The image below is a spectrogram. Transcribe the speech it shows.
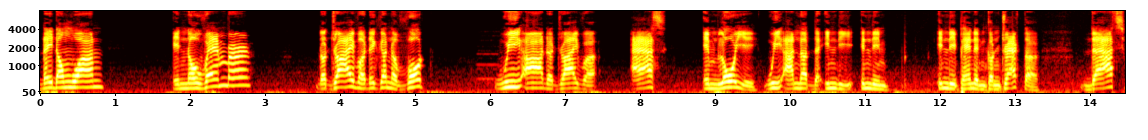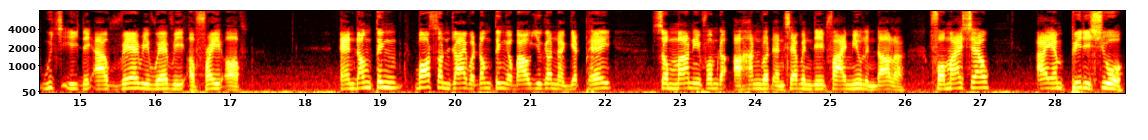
they don't want in November the driver they gonna vote we are the driver as employee. We are not the indie, indie, independent contractor. That's which they are very, very afraid of. And don't think Boston driver don't think about you gonna get paid some money from the 175 million dollar. For myself, I am pretty sure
